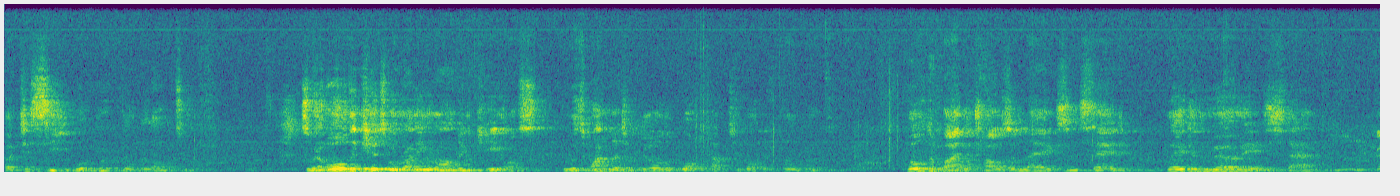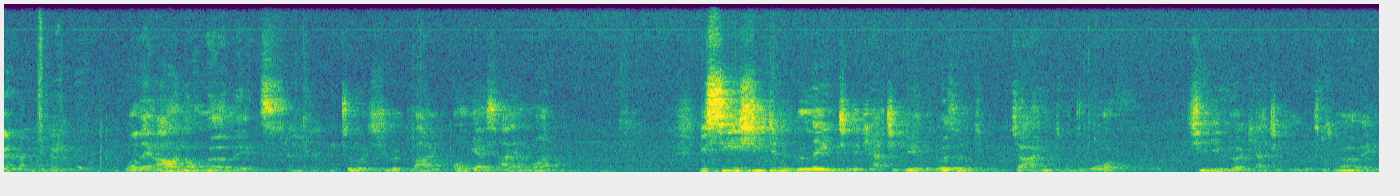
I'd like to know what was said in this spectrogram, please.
but to see what group they'll belong to. So when all the kids were running around in chaos, there was one little girl that walked up to Robert Fulghum, pulled him by the trouser legs and said, where do the mermaids stand? well, there are no mermaids. To which she replied, oh yes, I am one. You see, she didn't relate to the category of wizard, giant, or dwarf. She knew her category, which was mermaid.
